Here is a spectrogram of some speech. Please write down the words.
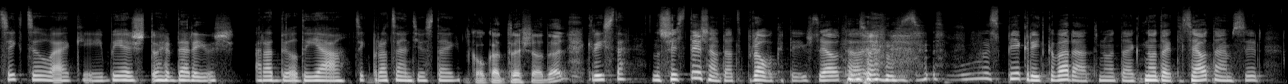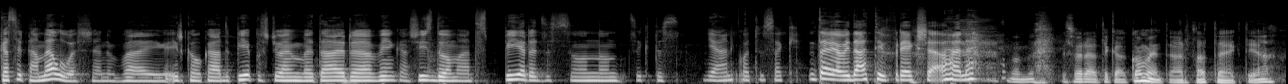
cik cilvēki bieži to ir darījuši? Ar atbildi jā, cik procentu jūs teikt? Kaut kāda trešā daļa? Krista? Nu, šis tiešām tāds provokatīvs jautājums. es piekrītu, ka varētu noteikt. Noteikti tas jautājums ir, kas ir tā melošana, vai ir kaut kāda piepušķojuma, vai tā ir vienkārši izdomātas pieredzes un, un cik tas. Jā, ko tu saki? Nu, tā jau ir dati priekšā, vai ne? Man, es varētu tā kā komentāru pateikt, jā. Ja?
